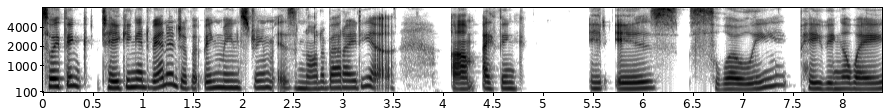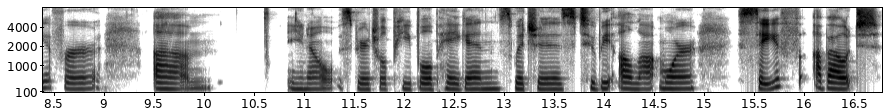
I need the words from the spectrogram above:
so I think taking advantage of it being mainstream is not a bad idea. Um, I think it is slowly paving a way for, um, you know, spiritual people, pagans, witches to be a lot more safe about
